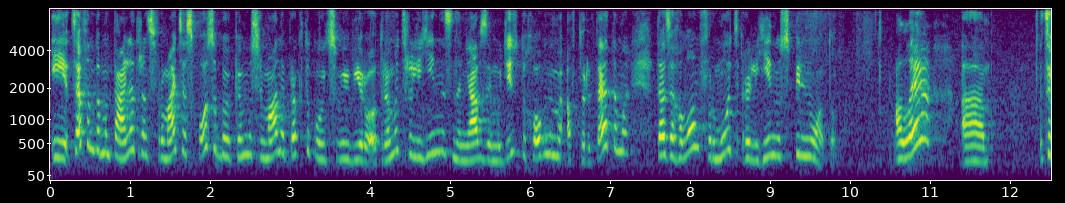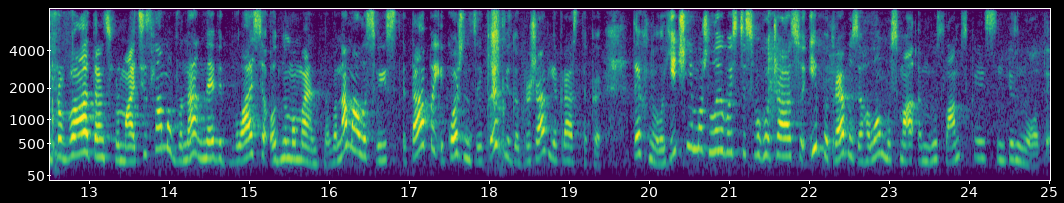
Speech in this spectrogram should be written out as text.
І це фундаментальна трансформація способу, яким мусульмани практикують свою віру, отримують релігійні знання, взаємодіють з духовними авторитетами та загалом формують релігійну спільноту. Але е, цифрова трансформація ісламу вона не відбулася одномоментно. Вона мала свої етапи, і кожен з яких відображав якраз таки технологічні можливості свого часу і потреби загалом мусламської спільноти.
